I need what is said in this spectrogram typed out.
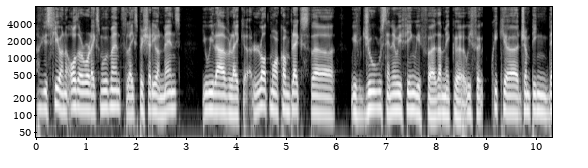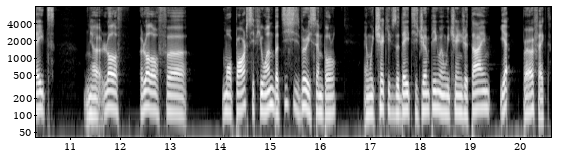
Obviously, on other Rolex movements, like especially on men's, you will have like a lot more complex uh, with jewels and everything with uh, that make uh, with a quick uh, jumping date. a lot of a lot of uh, more parts if you want, but this is very simple. And we check if the date is jumping when we change the time. Yeah, perfect.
